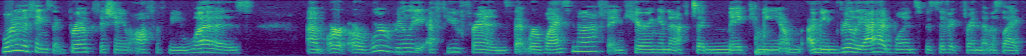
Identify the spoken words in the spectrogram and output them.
one of the things that broke the shame off of me was um, or, or we're really a few friends that were wise enough and caring enough to make me. Um, I mean, really, I had one specific friend that was like,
